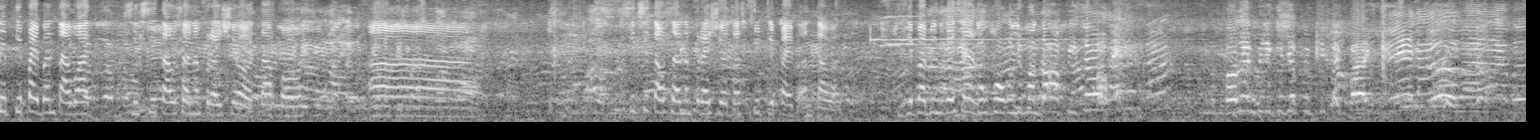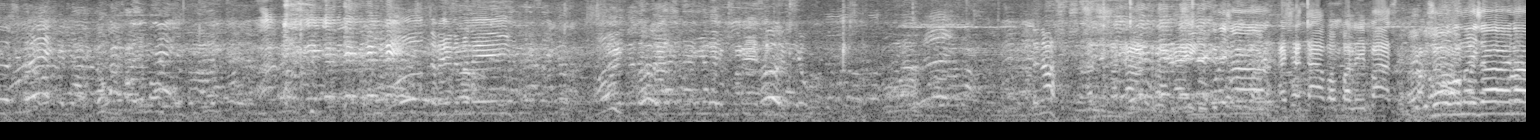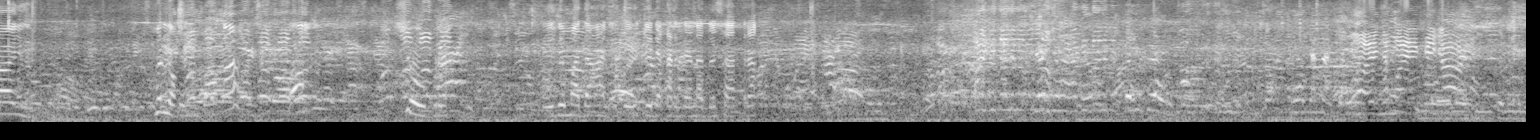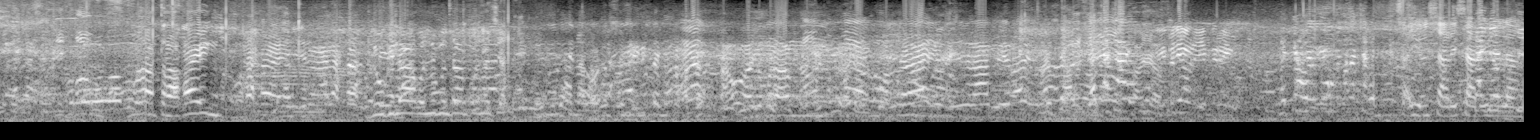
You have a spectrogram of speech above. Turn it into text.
55 ang tawad. 60,000 ang presyo. Tapos, ah 60,000 ang presyo, tapos 55 ang tawad. Hindi pa binigay, sir. Kung po kung limandang piso. Parang bili ko siya 55 Try naman eh. Asan tayo papalipat? Gusto ko na isa, nay. Hala, kung baka. Sobra. Medyo madaan. Ito yung kinakarga na doon sa truck. cái này. Kain yung maibigan. Ang tracking. Lugi lang ako limandang pa na siya. Ayaw ko lang. Sa yung sari-sari na lang.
